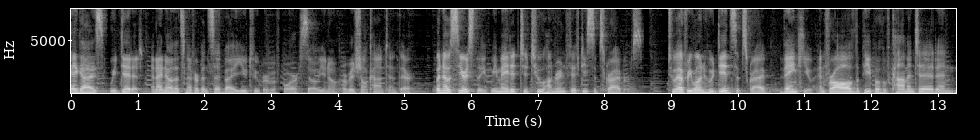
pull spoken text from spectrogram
Hey guys, we did it. And I know that's never been said by a YouTuber before, so, you know, original content there. But no, seriously, we made it to 250 subscribers. To everyone who did subscribe, thank you. And for all the people who've commented and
